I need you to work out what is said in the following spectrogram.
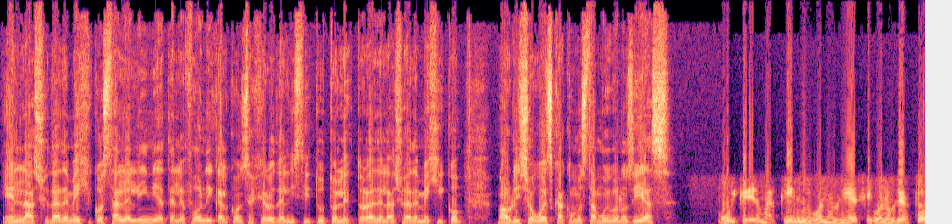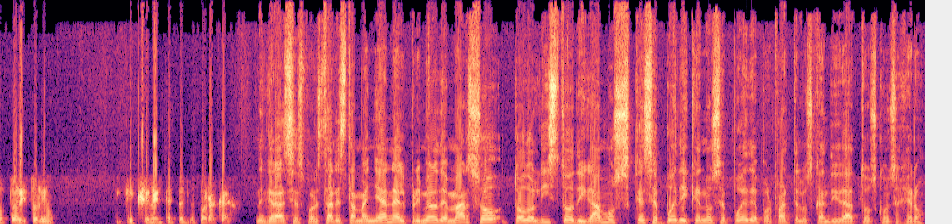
en la Ciudad de México. Está en la línea telefónica el consejero del Instituto Electoral de la Ciudad de México, Mauricio Huesca. ¿Cómo está? Muy buenos días. Muy querido Martín, muy buenos días y buenos días a todo tu auditorio. Excelente por acá. Gracias por estar esta mañana. El primero de marzo, todo listo, digamos, qué se puede y qué no se puede por parte de los candidatos, consejero.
